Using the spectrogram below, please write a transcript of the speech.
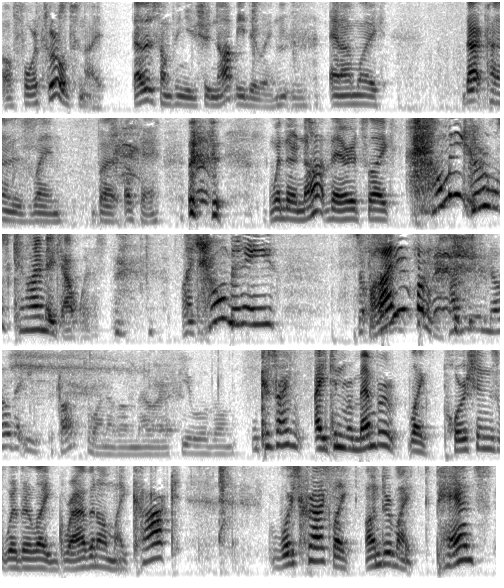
a fourth girl tonight. That is something you should not be doing. Mm-mm. And I'm like, that kind of is lame, but okay. when they're not there, it's like, how many girls can I make out with? Like, how many? So Five? How do you know that you fucked one of them though, or a few of them? Because I I can remember like portions where they're like grabbing on my cock, voice crack like under my pants,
